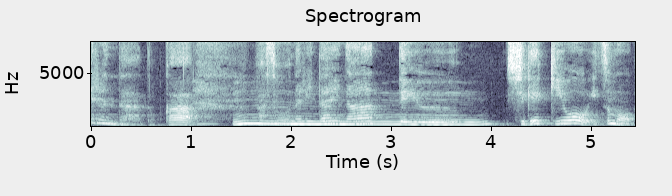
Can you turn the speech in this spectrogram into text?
えるんだとか、あ、そうなりたいなっていう刺激をいつも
